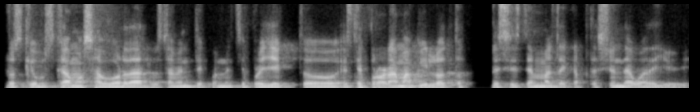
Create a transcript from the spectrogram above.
los que buscamos abordar justamente con este proyecto, este programa piloto de sistemas de captación de agua de lluvia.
